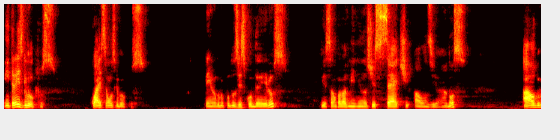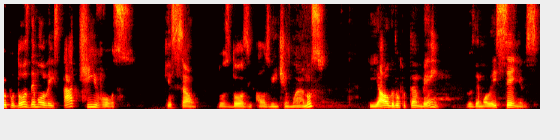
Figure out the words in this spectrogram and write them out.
em três grupos. Quais são os grupos? Tem o grupo dos escudeiros, que são para meninos de 7 a 11 anos. Há o grupo dos Demoleis ativos, que são dos 12 aos 21 anos. E há o grupo também dos Demolei Sêniores,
